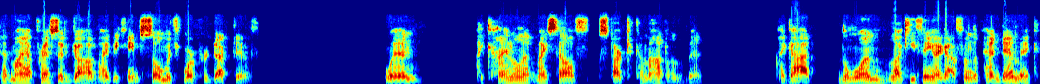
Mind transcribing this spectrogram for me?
at my oppressive job, I became so much more productive when I kind of let myself start to come out a little bit. I got the one lucky thing I got from the pandemic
